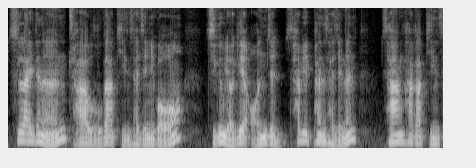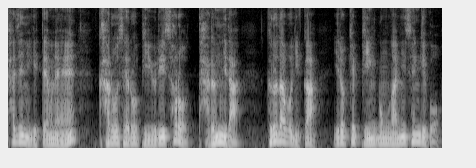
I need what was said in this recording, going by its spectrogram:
슬라이드는 좌우가 긴 사진이고 지금 여기에 얹은 삽입한 사진은 상하가 긴 사진이기 때문에 가로 세로 비율이 서로 다릅니다. 그러다 보니까 이렇게 빈 공간이 생기고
